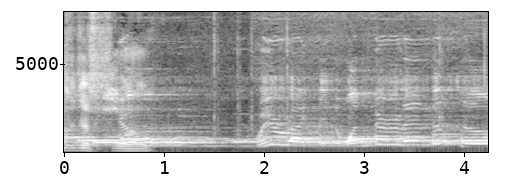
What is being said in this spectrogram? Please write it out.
Go. His mouth just slow. We're riding in the wonderland of snow.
